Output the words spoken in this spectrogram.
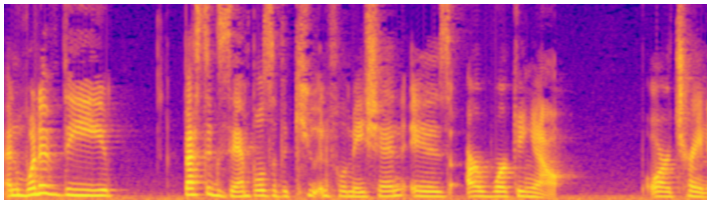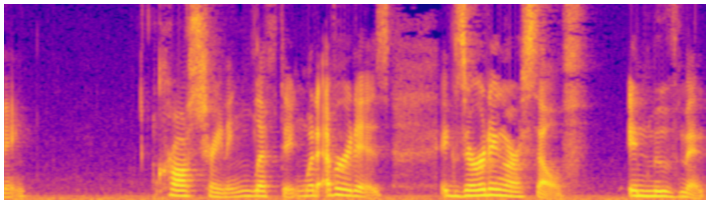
And one of the Best examples of acute inflammation is our working out or training, cross training, lifting, whatever it is, exerting ourselves in movement.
